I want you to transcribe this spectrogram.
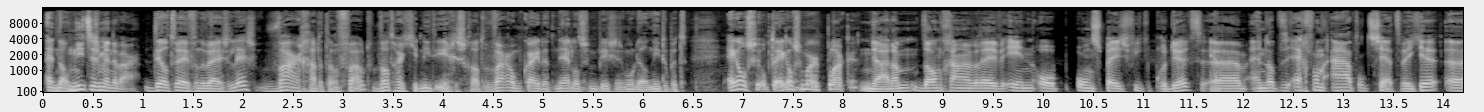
En dan, Niets is minder waar. Deel 2 van de wijze les. Waar gaat het dan fout? Wat had je niet ingeschat? Waarom kan je dat Nederlandse businessmodel niet op, het Engelse, op de Engelse markt plakken? Ja, dan, dan gaan we weer even in op ons specifieke product. Ehm, en dat is echt van A tot Z. Weet je, uh,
